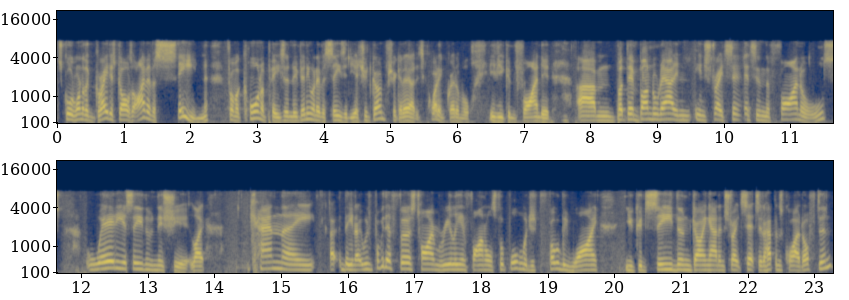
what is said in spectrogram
Scored one of the greatest goals I've ever seen from a corner piece. And if anyone ever sees it, you should go and check it out. It's quite incredible if you can find it. Um, but then bundled out in, in straight sets in the finals. Where do you see them this year? Like, can they, uh, you know, it was probably their first time really in finals football, which is probably why you could see them going out in straight sets. It happens quite often.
